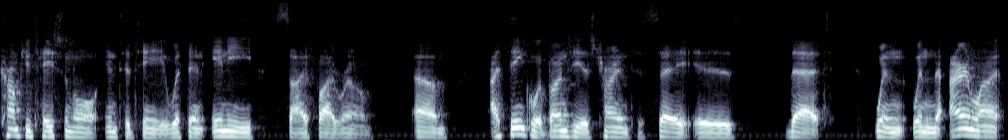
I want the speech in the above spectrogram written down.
computational entity within any sci-fi realm. Um, I think what Bungie is trying to say is that when when the Iron Li-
